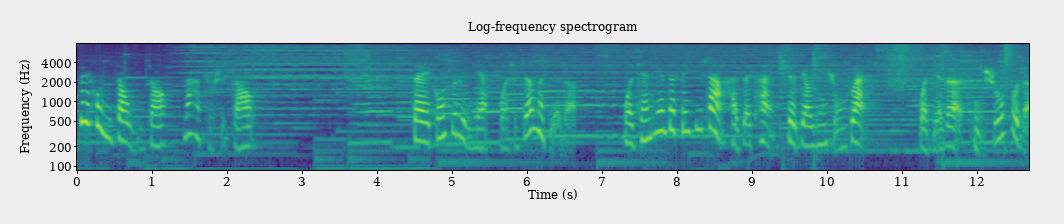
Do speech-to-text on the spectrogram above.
最后一招无招，那就是招。在公司里面，我是这么觉得。我前天在飞机上还在看《射雕英雄传》，我觉得挺舒服的。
